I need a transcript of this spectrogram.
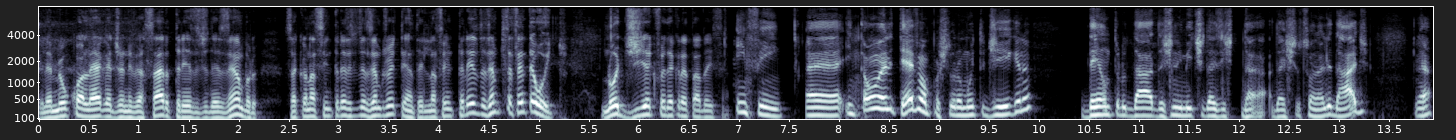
Ele é meu colega de aniversário, 13 de dezembro, só que eu nasci em 13 de dezembro de 80. Ele nasceu em 13 de dezembro de 68, no dia que foi decretado AI-5. Enfim, é, então ele teve uma postura muito digna dentro da- dos limites das da, da institucionalidade. Né?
